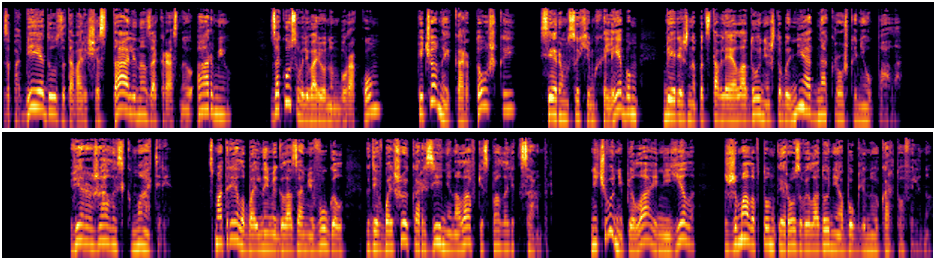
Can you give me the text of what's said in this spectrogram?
за победу, за товарища Сталина, за Красную армию, закусывали вареным бураком, печеной картошкой, серым сухим хлебом, бережно подставляя ладони, чтобы ни одна крошка не упала. Вера жалась к матери, смотрела больными глазами в угол, где в большой корзине на лавке спал Александр. Ничего не пила и не ела, сжимала в тонкой розовой ладони обугленную картофелину.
